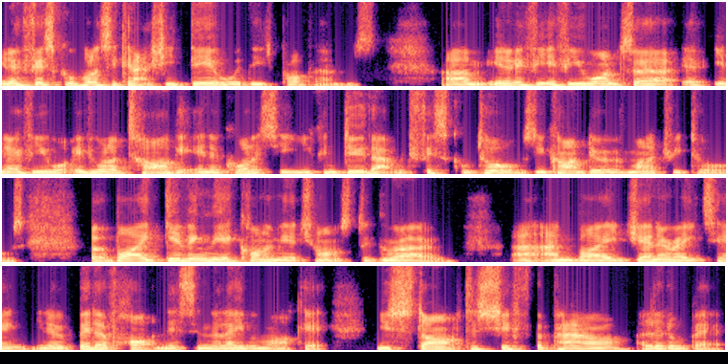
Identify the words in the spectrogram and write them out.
You know, fiscal policy can actually deal with these problems. Um, you know, if, if you want to, you know, if you, if you want to target inequality, you can do that with fiscal tools. You can't do it with monetary tools. But by giving the economy a chance to grow, uh, and by generating you know a bit of hotness in the labor market you start to shift the power a little bit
